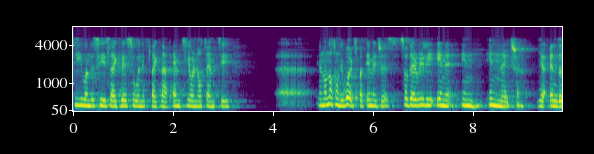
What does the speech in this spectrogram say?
sea when the sea is like this or when it's like that, empty or not empty. You know, not only words, but images. So they're really in, it, in, in nature. Yeah, and the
